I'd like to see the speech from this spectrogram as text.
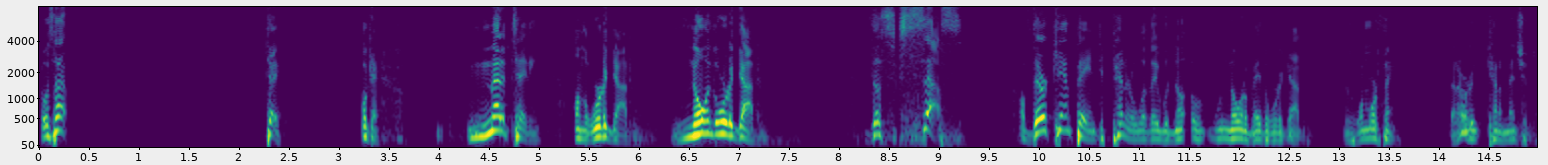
What was that? Okay. Okay. Meditating on the Word of God, knowing the Word of God. The success of their campaign depended on whether they would know, know and obey the Word of God. There's one more thing that I already kind of mentioned.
